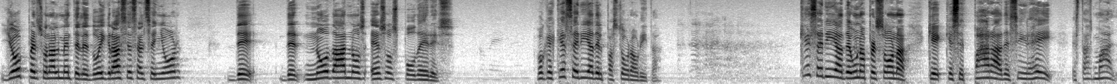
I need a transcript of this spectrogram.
yo personalmente le doy gracias al Señor de, de no darnos esos poderes. Porque ¿qué sería del pastor ahorita? ¿Qué sería de una persona que, se para a decir, hey, estás mal?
